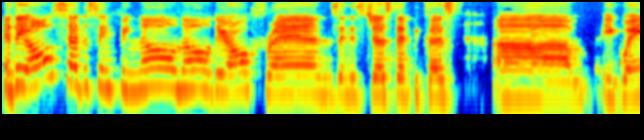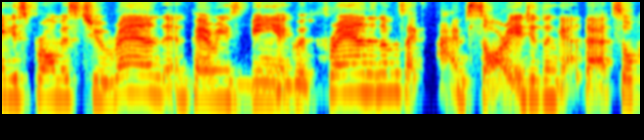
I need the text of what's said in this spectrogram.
And they all said the same thing. No, no, they're all friends, and it's just that because um, Egwene is promised to Rand and Perry's being a good friend. And I was like, I'm sorry, I didn't get that. So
